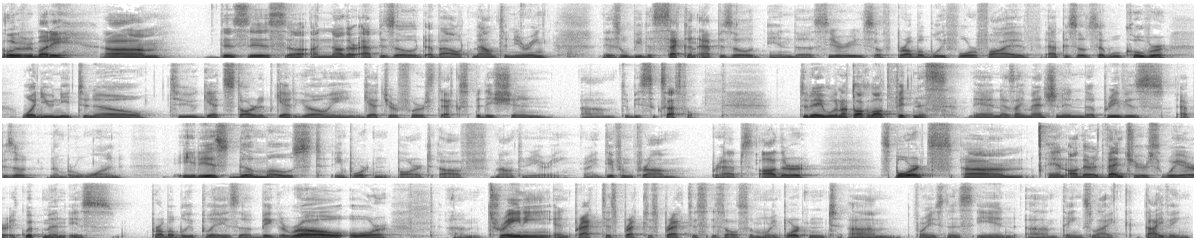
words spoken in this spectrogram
Hello, everybody. Um, this is uh, another episode about mountaineering. This will be the second episode in the series of probably four or five episodes that will cover what you need to know to get started, get going, get your first expedition um, to be successful. Today, we're going to talk about fitness. And as I mentioned in the previous episode, number one, it is the most important part of mountaineering, right? Different from perhaps other sports um, and other adventures where equipment is probably plays a bigger role or um, training and practice, practice, practice is also more important. Um, for instance, in um, things like diving,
